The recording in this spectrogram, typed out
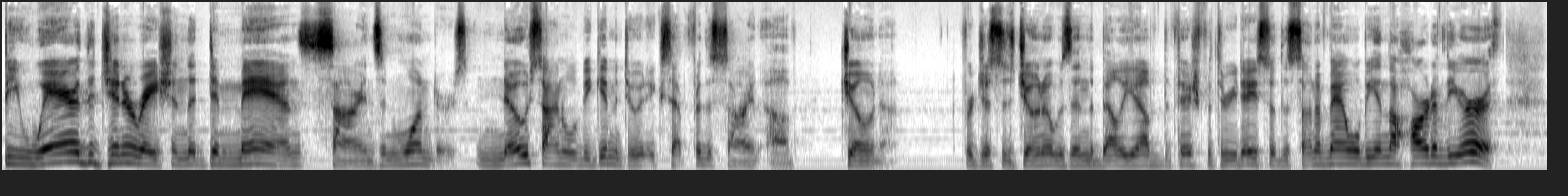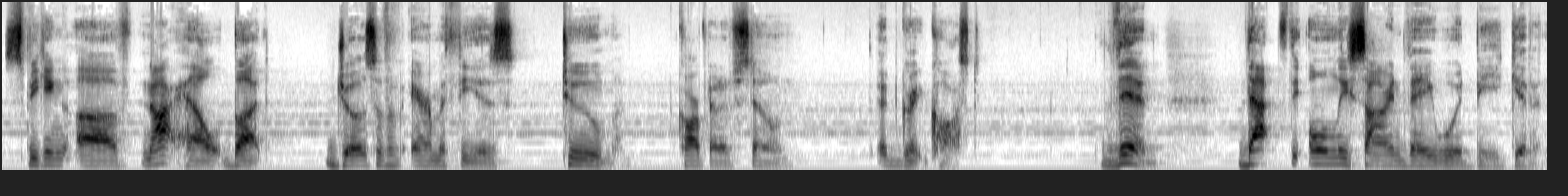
Beware the generation that demands signs and wonders. No sign will be given to it except for the sign of Jonah. For just as Jonah was in the belly of the fish for three days, so the Son of Man will be in the heart of the earth. Speaking of not hell, but Joseph of Arimathea's tomb, carved out of stone at great cost. Then, that's the only sign they would be given.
